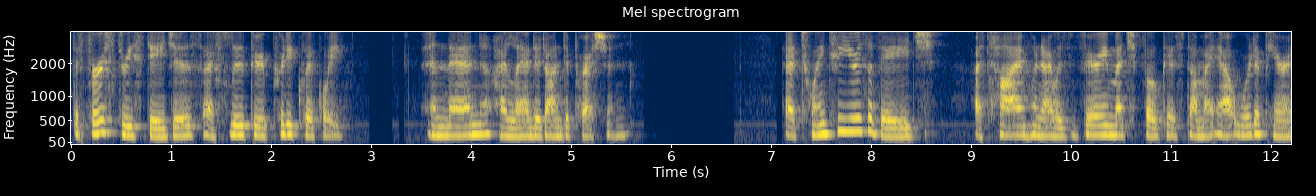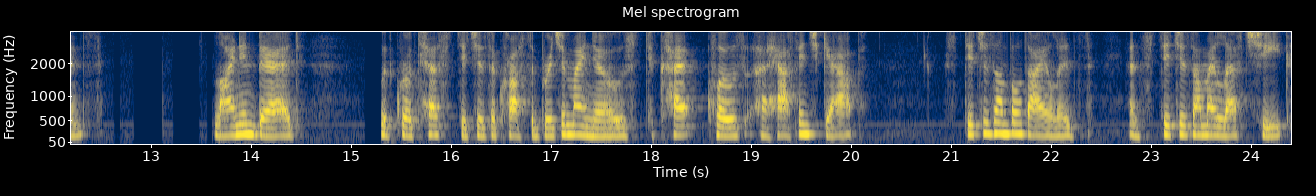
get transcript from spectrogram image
The first three stages I flew through pretty quickly, and then I landed on depression. At 22 years of age, a time when I was very much focused on my outward appearance, lying in bed with grotesque stitches across the bridge of my nose to cut close a half inch gap, stitches on both eyelids, and stitches on my left cheek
